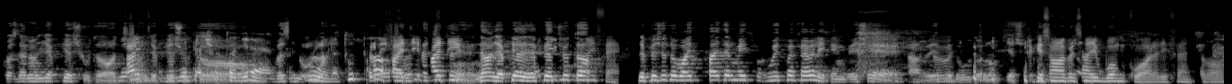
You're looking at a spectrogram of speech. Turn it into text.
Cosa non gli è piaciuto oggi? Niente, non gli è piaciuto, non gli è piaciuto niente, nulla. Tutto Però fai, fai, fai, no, gli è, pi- gli è piaciuto, gli è piaciuto White Fighter with, with My Family che invece esatto, avrebbe dovuto non piacere. Perché sono una persona di buon cuore, a differenza voi.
